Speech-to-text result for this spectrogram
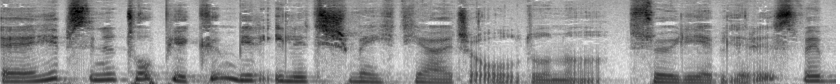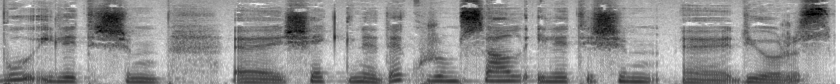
e, hepsinin topyekün bir iletişime ihtiyacı olduğunu söyleyebiliriz ve bu iletişim e, şekline de kurumsal iletişim e, diyoruz.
